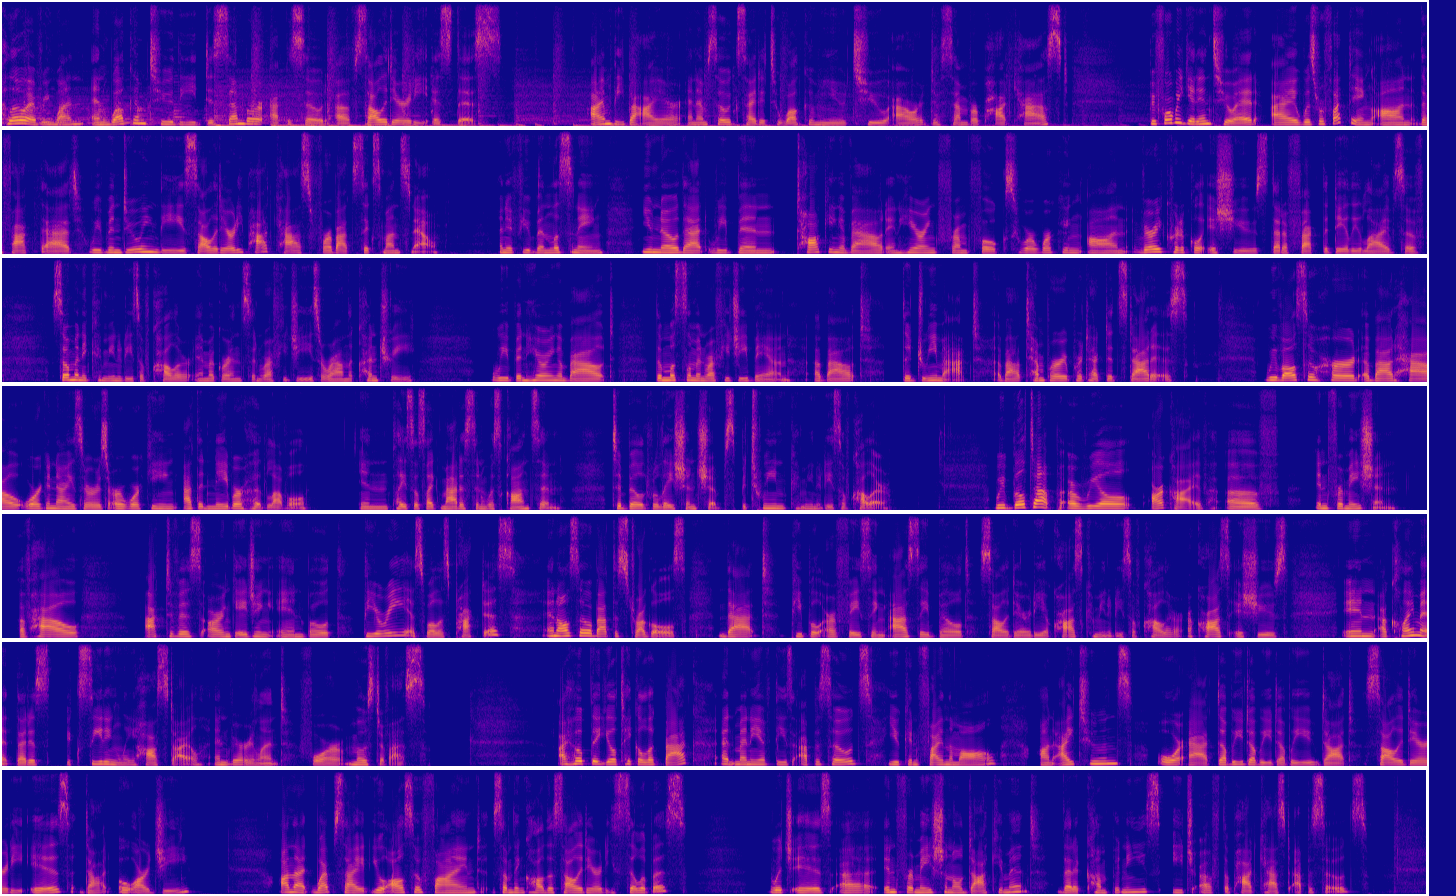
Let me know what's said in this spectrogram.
Hello, everyone, and welcome to the December episode of Solidarity Is This. I'm Deepa Iyer, and I'm so excited to welcome you to our December podcast. Before we get into it, I was reflecting on the fact that we've been doing these Solidarity podcasts for about six months now. And if you've been listening, you know that we've been talking about and hearing from folks who are working on very critical issues that affect the daily lives of so many communities of color, immigrants, and refugees around the country. We've been hearing about the Muslim and refugee ban, about the DREAM Act, about temporary protected status. We've also heard about how organizers are working at the neighborhood level in places like Madison, Wisconsin, to build relationships between communities of color. We've built up a real archive of information of how Activists are engaging in both theory as well as practice, and also about the struggles that people are facing as they build solidarity across communities of color, across issues, in a climate that is exceedingly hostile and virulent for most of us. I hope that you'll take a look back at many of these episodes. You can find them all on iTunes or at www.solidarityis.org. On that website, you'll also find something called the Solidarity Syllabus, which is an informational document that accompanies each of the podcast episodes,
